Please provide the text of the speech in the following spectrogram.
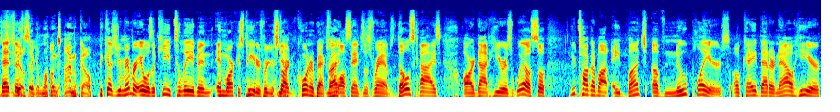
That Feels like a long time ago. because you remember it was Aqib Talib and, and Marcus Peters were your starting cornerbacks for Right. the Los Angeles Rams. Those guys are not here as well. So you're talking about a bunch of new players, okay, that are now here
